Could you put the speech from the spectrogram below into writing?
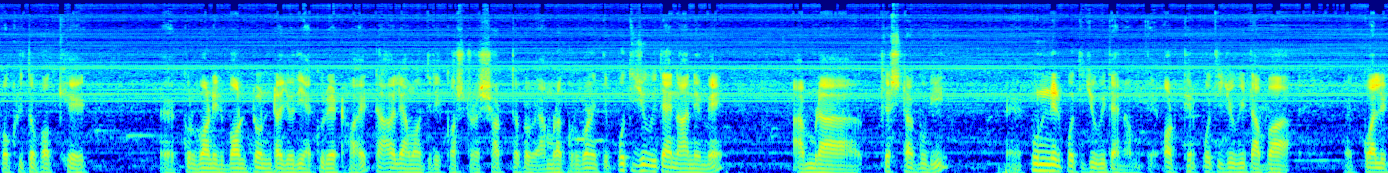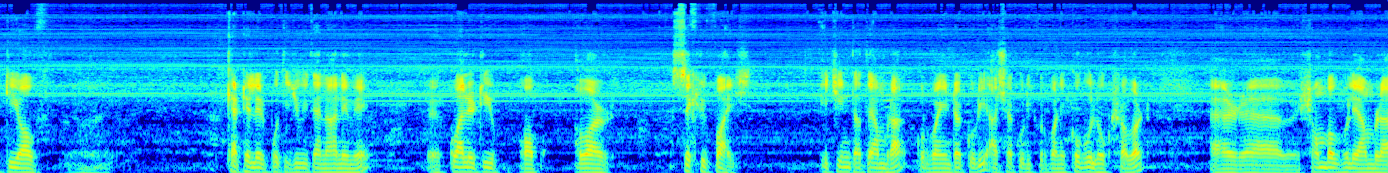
প্রকৃতপক্ষে কোরবানির বন্টনটা যদি অ্যাকুরেট হয় তাহলে আমাদের এই কষ্টটা সার্থক হবে। আমরা কোরবানিতে প্রতিযোগিতায় না নেমে আমরা চেষ্টা করি পুণ্যের প্রতিযোগিতায় নামতে। অর্থের প্রতিযোগিতা বা কোয়ালিটি অফ ক্যাটেলের প্রতিযোগিতায় না নেমে কোয়ালিটি অফ আওয়ার স্যাক্রিফাইস এই চিন্তাতে আমরা কোরবানিটা করি। আশা করি কোরবানি কবুল হোক সবার। আর সম্ভব হলে আমরা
